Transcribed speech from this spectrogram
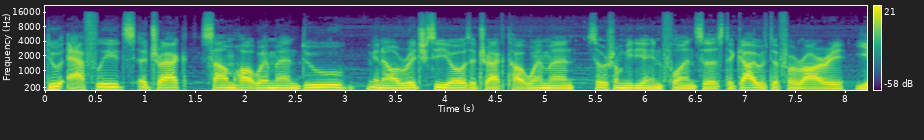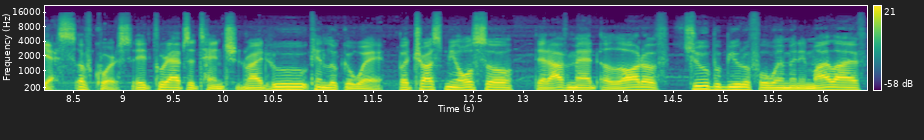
Do athletes attract some hot women? Do, you know, rich CEOs attract hot women? Social media influencers, the guy with the Ferrari? Yes, of course. It grabs attention, right? Who can look away? But trust me also that I've met a lot of super beautiful women in my life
